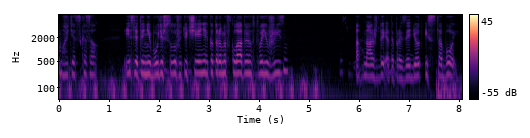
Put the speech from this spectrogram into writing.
Мой отец сказал, если ты не будешь слушать учения, которые мы вкладываем в твою жизнь, однажды это произойдет и с тобой.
